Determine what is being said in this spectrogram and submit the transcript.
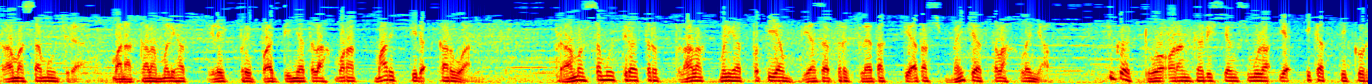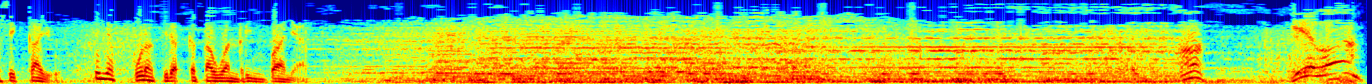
Brahma Samudra manakala melihat bilik pribadinya telah morat-marit tidak karuan. Brahma Samudra terbelalak melihat peti yang biasa tergeletak di atas meja telah lenyap. Juga dua orang gadis yang semula ia ikat di kursi kayu, lenyap pula tidak ketahuan rimbanya. Hah? Gila!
